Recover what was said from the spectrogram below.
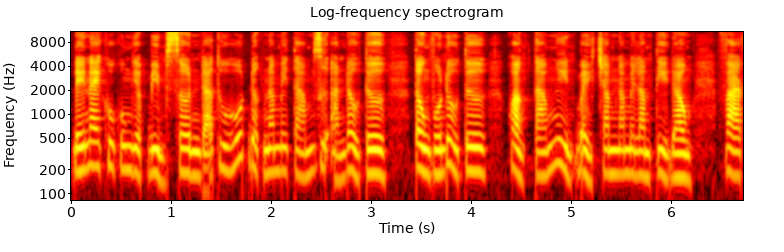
Đến nay, khu công nghiệp Bỉm Sơn đã thu hút được 58 dự án đầu tư, tổng vốn đầu tư khoảng 8.755 tỷ đồng và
